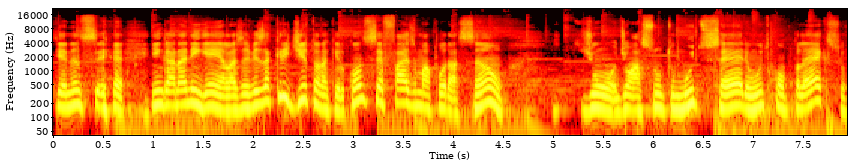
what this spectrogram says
querendo enganar ninguém, elas às vezes acreditam naquilo. Quando você faz uma apuração de um, de um assunto muito sério, muito complexo,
